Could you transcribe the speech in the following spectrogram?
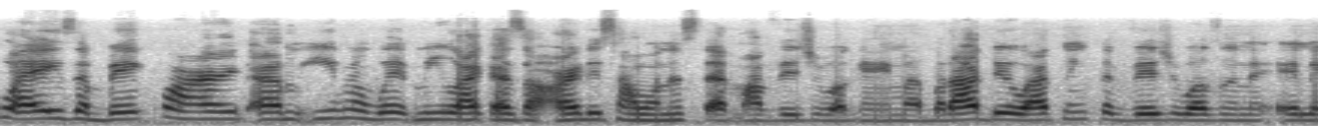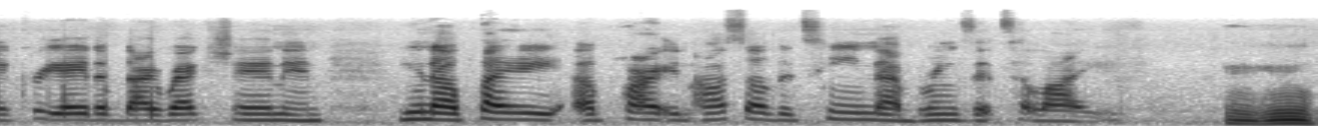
plays a big part. Um, even with me, like as an artist, I want to step my visual game up, but I do. I think the visuals in the, in the creative direction and you know play a part, and also the team that brings it to life. mhm.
